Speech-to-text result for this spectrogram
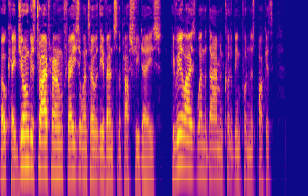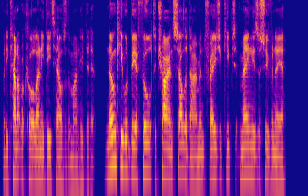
Okay, during his drive home, Frazier went over the events of the past few days. He realised when the diamond could have been put in his pocket, but he cannot recall any details of the man who did it. Knowing he would be a fool to try and sell the diamond, Frazier keeps it mainly as a souvenir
